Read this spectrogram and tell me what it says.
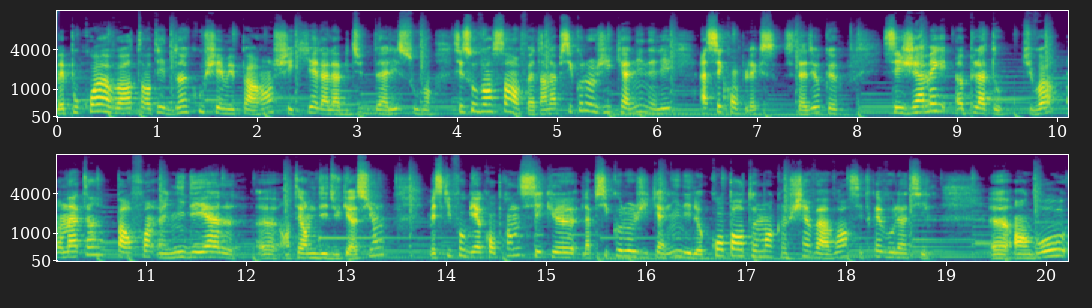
Mais pourquoi avoir tenté d'un coup chez mes parents, chez qui elle a l'habitude d'aller souvent? C'est souvent ça en fait. Hein. La psychologie canine, elle est assez complexe. C'est-à-dire que c'est jamais un plateau. Tu vois, on atteint parfois un idéal euh, en termes d'éducation, mais ce qu'il faut bien comprendre, c'est que la psychologie canine et le comportement qu'un chien va avoir, c'est très volatile. Euh, en gros,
